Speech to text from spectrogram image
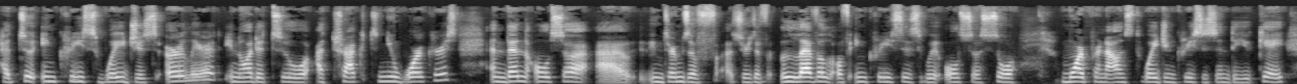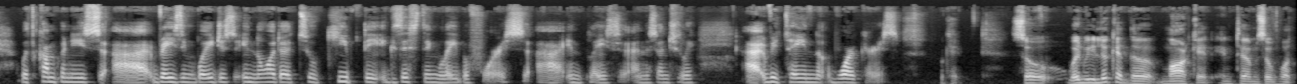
had to increase wages earlier in order to attract new workers. And then also, uh, in terms of uh, sort of level of increases, we also saw more pronounced wage increases in the UK with companies uh, raising wages in order to keep the existing labor force uh, in place and essentially uh, retain workers. Okay. So when we look at the market in terms of what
